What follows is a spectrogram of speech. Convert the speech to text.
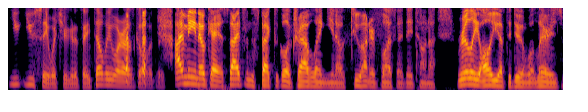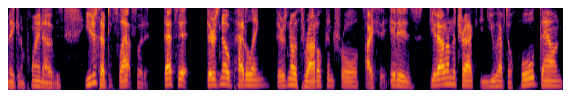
You you say what you're going to say. Tell me where I was going with this. I mean, okay, aside from the spectacle of traveling, you know, 200 plus at Daytona, really all you have to do, and what Larry is making a point of, is you just have to flat foot it. That's it. There's no pedaling, there's no throttle control. I see. It is get out on the track and you have to hold down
